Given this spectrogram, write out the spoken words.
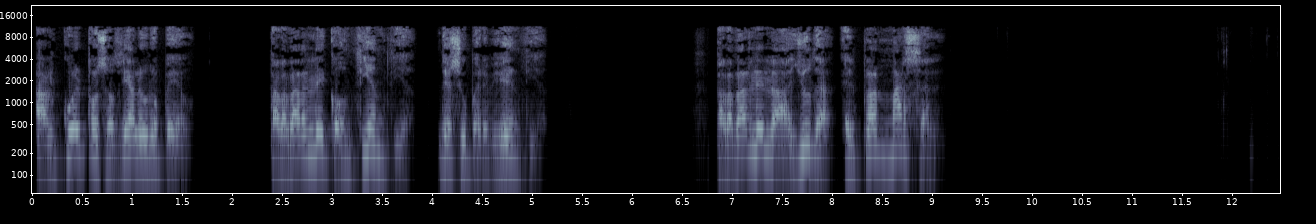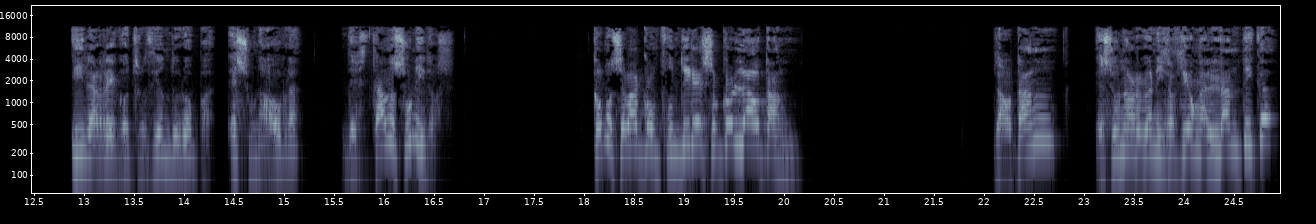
al cuerpo social europeo, para darle conciencia de supervivencia, para darle la ayuda, el plan Marshall, y la reconstrucción de Europa es una obra de Estados Unidos. ¿Cómo se va a confundir eso con la OTAN? La OTAN es una organización atlántica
